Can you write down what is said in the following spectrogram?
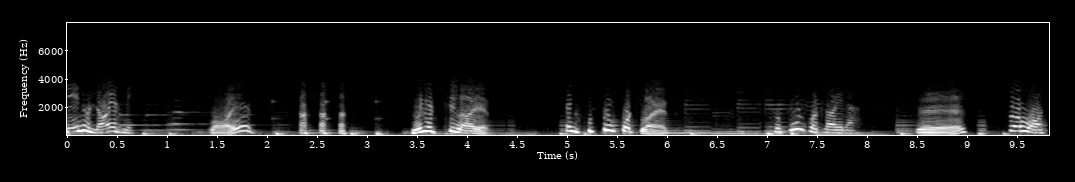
నేను లాయర్ని. లాయర్? మీరు వచ్చి లాయర్ నేను supreme court lawyer supreme court లాయరా so what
